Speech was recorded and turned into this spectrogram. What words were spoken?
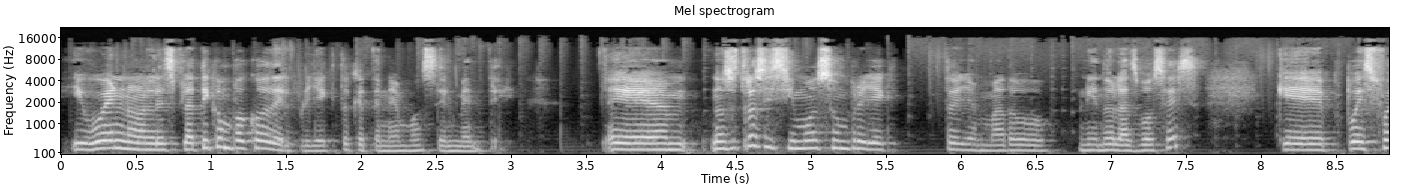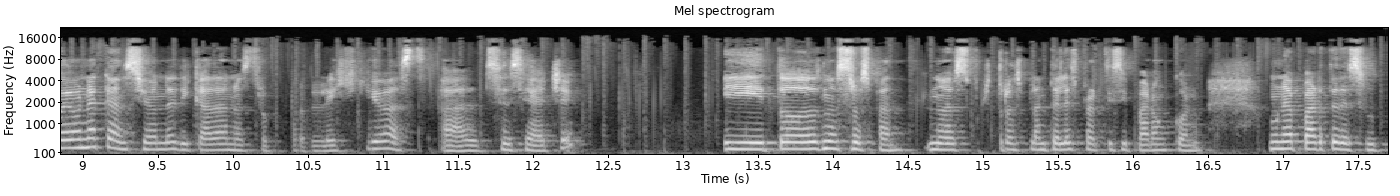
y bueno, les platico un poco del proyecto que tenemos en mente. Eh, nosotros hicimos un proyecto llamado Uniendo las Voces que pues fue una canción dedicada a nuestro colegio, al CCH. Y todos nuestros, nuestros planteles participaron con una parte de su,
